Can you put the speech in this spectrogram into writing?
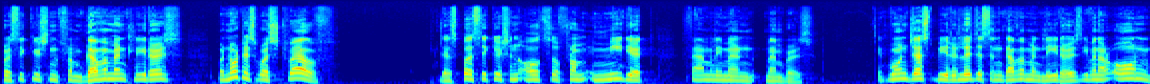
persecution from government leaders. But notice verse 12 there's persecution also from immediate family men- members. It won't just be religious and government leaders, even our own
